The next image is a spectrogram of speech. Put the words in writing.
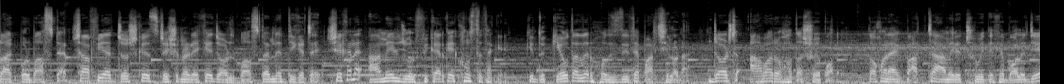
প্রাগপুর বাস স্ট্যান্ড। সাফিয়া জোশকে স্টেশনে রেখে জর্জ বাস স্ট্যান্ডের দিকে যায়। সেখানে আমির জুলফিকারকে খুঁজতে থাকে, কিন্তু কেউ তাদের হদিস দিতে পারছিল না। জর্জ আবারও হতাশ হয়ে পড়ে। তখন এক বাচ্চা আমিরের ছবি দেখে বলে যে,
